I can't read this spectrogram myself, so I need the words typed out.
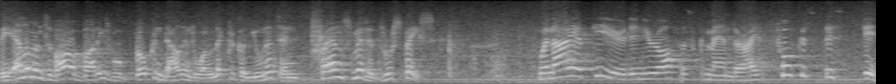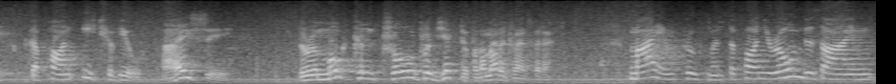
The elements of our bodies were broken down into electrical units and transmitted through space. When I appeared in your office, Commander, I focused this disc upon each of you. I see. The remote control projector for the matter transmitter. My improvement upon your own design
